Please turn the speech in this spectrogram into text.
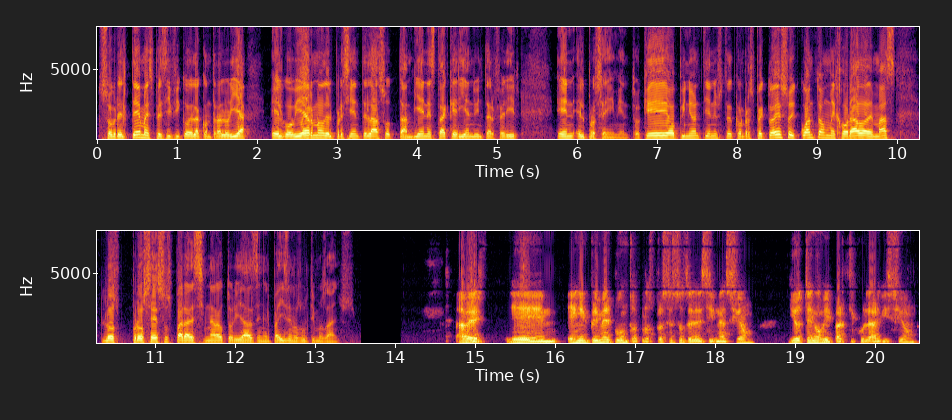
sobre el tema específico de la Contraloría, el gobierno del presidente Lazo también está queriendo interferir en el procedimiento. ¿Qué opinión tiene usted con respecto a eso y cuánto han mejorado además los procesos para designar autoridades en el país en los últimos años? A ver, eh, en el primer punto, los procesos de designación, yo tengo mi particular visión.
